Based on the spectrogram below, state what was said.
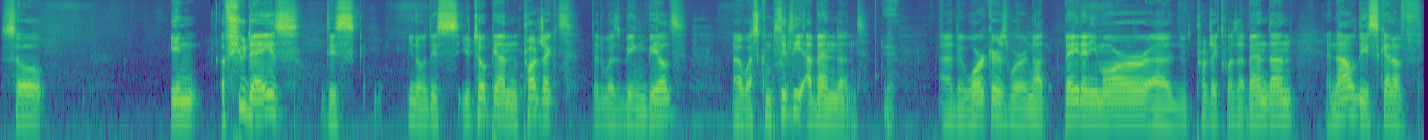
So, in a few days, this, you know, this utopian project that was being built uh, was completely abandoned. Yeah. Uh, the workers were not paid anymore. the project was abandoned, and now this kind of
